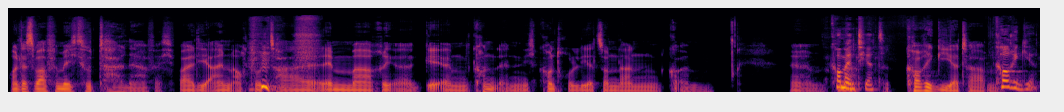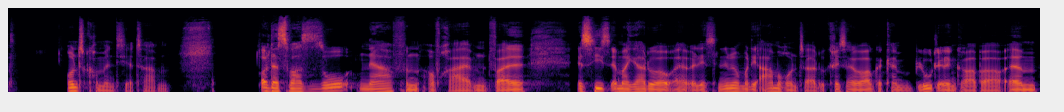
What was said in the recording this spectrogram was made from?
Und das war für mich total nervig, weil die einen auch total immer äh, ähm, kon äh, nicht kontrolliert, sondern ähm, ähm, kommentiert. Na, korrigiert haben. Korrigiert. Und kommentiert haben. Und das war so nervenaufreibend, weil es hieß immer, ja, du, äh, jetzt nimm doch mal die Arme runter, du kriegst ja überhaupt gar kein Blut in den Körper, ähm,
